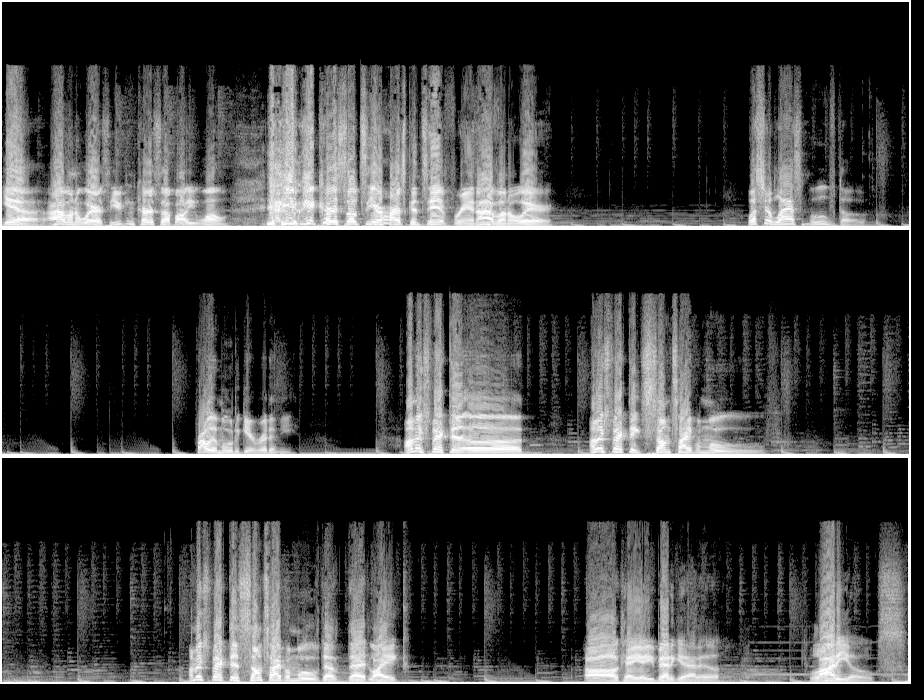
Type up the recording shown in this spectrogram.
Yeah, I have Unaware, so you can curse up all you want. you can curse up to your heart's content, friend. I have Unaware. What's your last move, though? Probably a move to get rid of me. I'm expecting, uh... I'm expecting some type of move. I'm expecting some type of move that, that like... Oh, okay, yeah, you better get out of here. Latios.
